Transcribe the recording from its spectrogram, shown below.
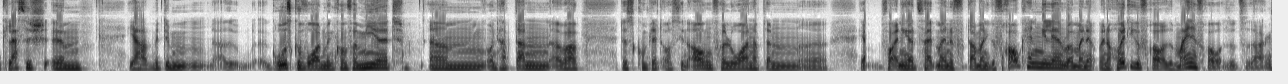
klassisch ähm, ja mit dem also groß geworden, bin konfirmiert ähm, und habe dann aber das komplett aus den Augen verloren, habe dann äh, ja, vor einiger Zeit meine damalige Frau kennengelernt oder meine, meine heutige Frau, also meine Frau sozusagen.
